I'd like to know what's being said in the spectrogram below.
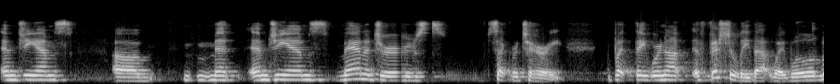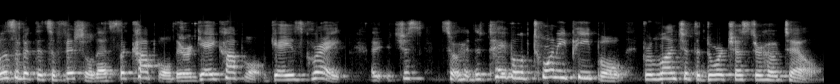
MGM's um, MGM's managers secretary, but they were not officially that way. Well, Elizabeth, it's official. That's the couple. They're a gay couple. Gay is great. Uh, it's just so the table of twenty people for lunch at the Dorchester Hotel,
